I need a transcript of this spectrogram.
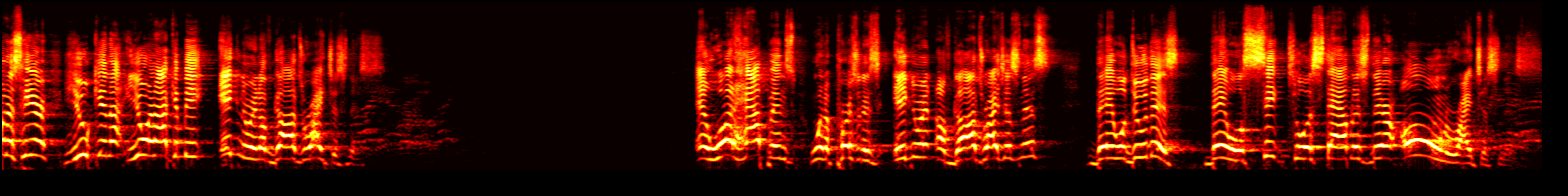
notice here, you cannot, you and I can be ignorant of God's righteousness. And what happens when a person is ignorant of God's righteousness? They will do this they will seek to establish their own righteousness,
